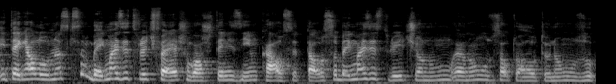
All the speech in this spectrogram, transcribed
e tem alunas que são bem mais street fashion, gosto de tênisinho, calça e tal. Eu sou bem mais street, eu não, eu não uso salto alto, eu não uso.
